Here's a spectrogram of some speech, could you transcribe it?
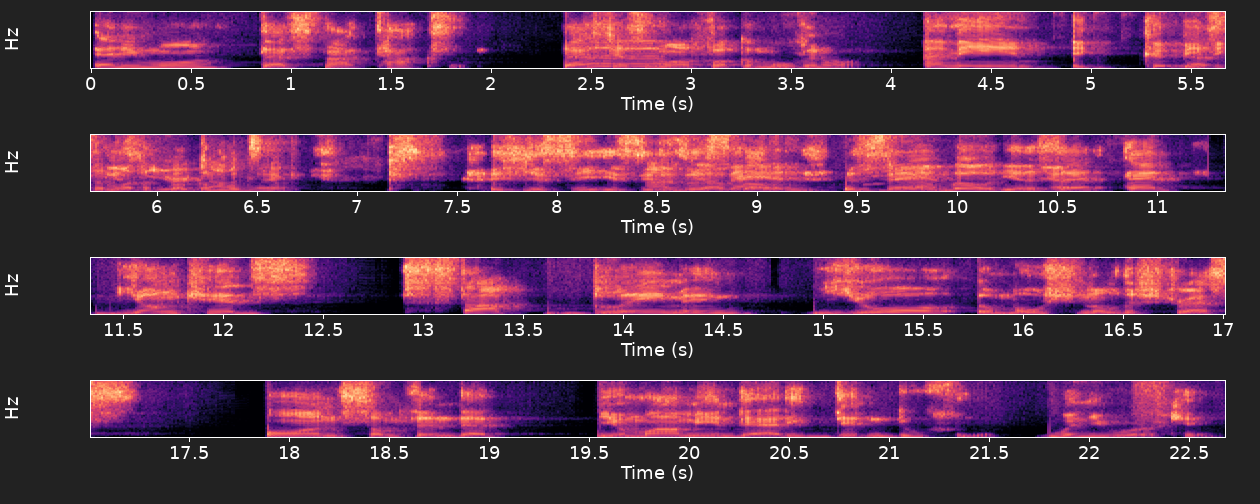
anymore, that's not toxic. That's just a Uh, motherfucker moving on. I mean, it could be That's the because you're motherfucker moving on. toxic. you see, you see, I'm this is just where I'm saying, going. This is where. I'm going. You understand? And young kids, stop blaming your emotional distress on something that your mommy and daddy didn't do for you when you were a kid. You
